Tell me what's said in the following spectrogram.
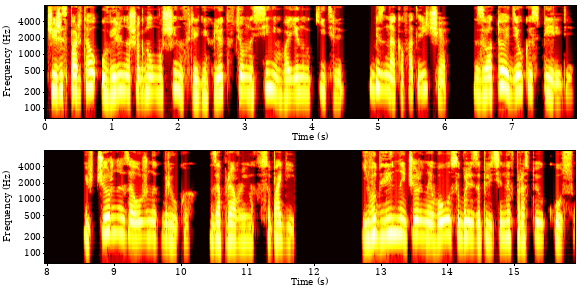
Через портал уверенно шагнул мужчина средних лет в темно-синем военном кителе, без знаков отличия, с золотой отделкой спереди и в черных зауженных брюках, заправленных в сапоги. Его длинные черные волосы были заплетены в простую косу,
